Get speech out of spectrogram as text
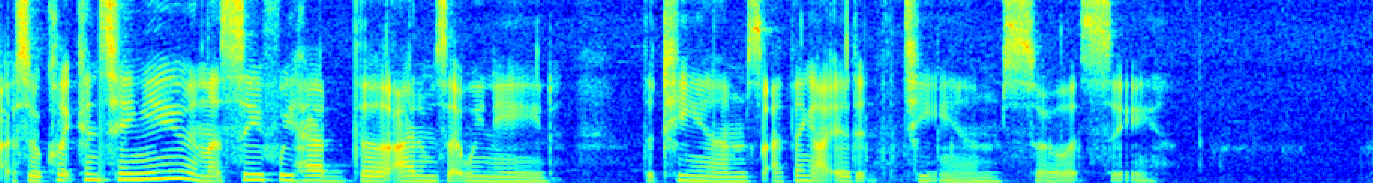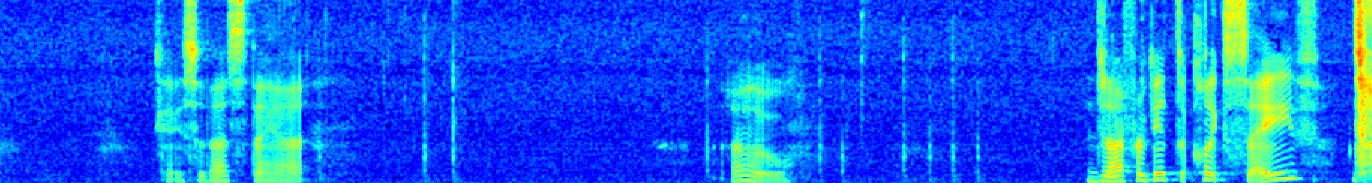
uh, so click continue and let's see if we had the items that we need. The TMs, I think I edited the TMs, so let's see. Okay, so that's that. Oh. Did I forget to click save?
